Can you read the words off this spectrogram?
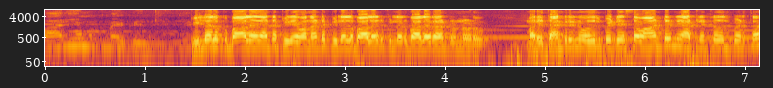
భార్య ముఖ్యమైపోయింది. పిల్లలకు బాగాలేదంటే పిల్లవనంటే పిల్లలు బాగాలేరు పిల్లలు బాగాలేరు అంటున్నాడు. మరి తండ్రిని వదిలిపెట్టేస్తావా అంటే నేను అట్లెట్లా వదిలిపెడతా?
